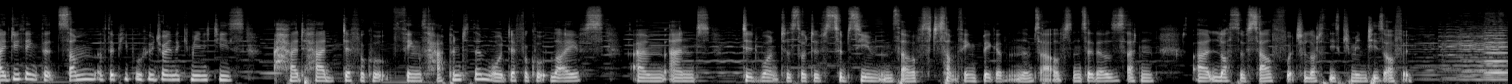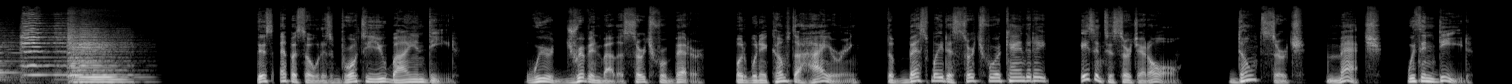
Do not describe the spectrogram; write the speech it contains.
I do think that some of the people who joined the communities had had difficult things happen to them or difficult lives um, and did want to sort of subsume themselves to something bigger than themselves. And so there was a certain uh, loss of self, which a lot of these communities offered. This episode is brought to you by Indeed. We're driven by the search for better, but when it comes to hiring, the best way to search for a candidate isn't to search at all. Don't search, match with Indeed.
